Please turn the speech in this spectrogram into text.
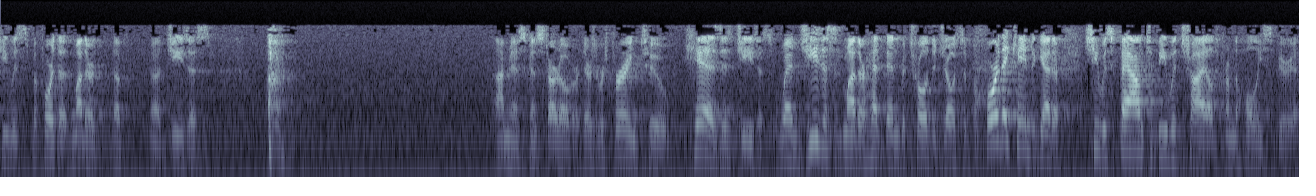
she was before the mother of uh, Jesus. I'm just going to start over. There's referring to his as Jesus. When Jesus' mother had been betrothed to Joseph, before they came together, she was found to be with child from the Holy Spirit.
